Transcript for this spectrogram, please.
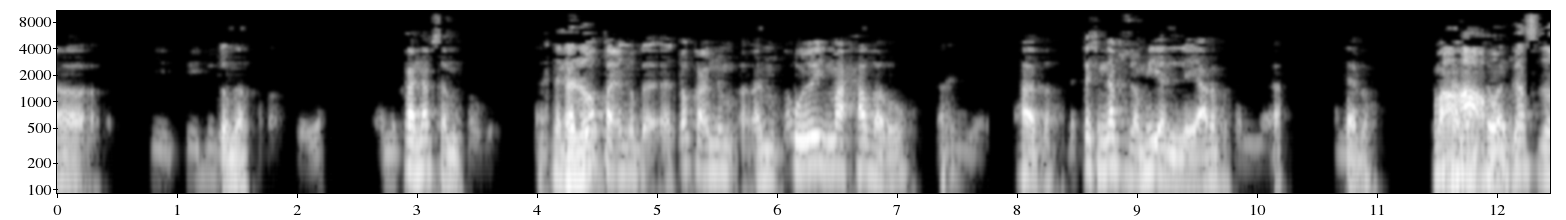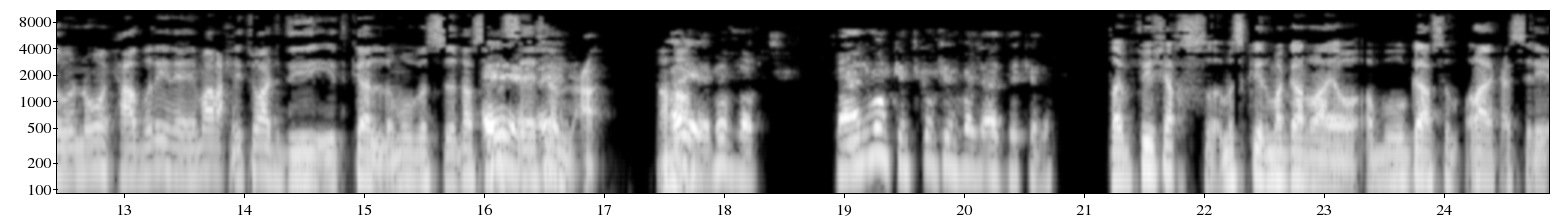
آه في في جزء من الخطا شوية. إنه كان نفس المطور إحنا أتوقع إنه أتوقع إنه المطورين ما حضروا لكن هذا. Play نفسهم هي اللي عرفت اللعبة. أها هم قصدهم إنه مو حاضرين يعني ما راح يتواجدوا يتكلموا بس نفس ال PlayStation أها. اي بالضبط. فيعني ممكن تكون في مفاجآت زي كذا. طيب في شخص مسكين ما قال رأيه أبو قاسم رأيك على السريع؟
